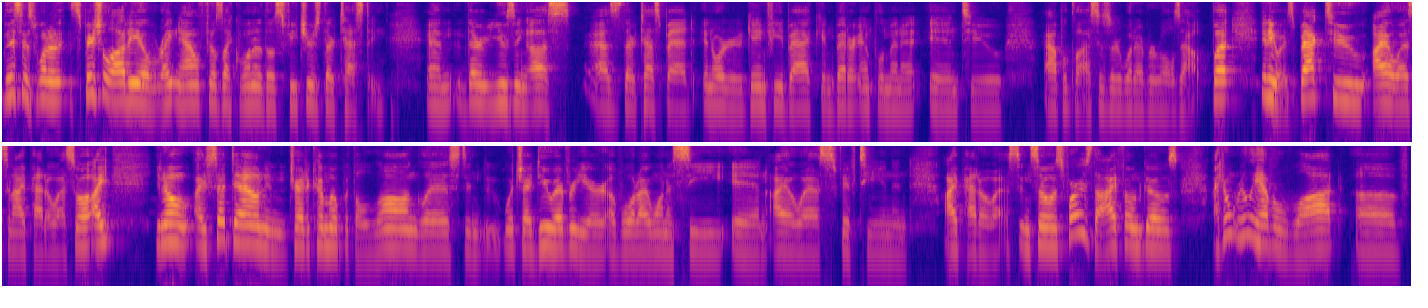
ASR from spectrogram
this is one of spatial audio right now feels like one of those features they're testing, and they're using us as their test bed in order to gain feedback and better implement it into Apple glasses or whatever rolls out. But anyways, back to iOS and iPad OS. So I, you know, I sat down and tried to come up with a long list, and which I do every year of what I want to see in iOS 15 and iPad OS. And so as far as the iPhone goes, I don't really have a lot of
